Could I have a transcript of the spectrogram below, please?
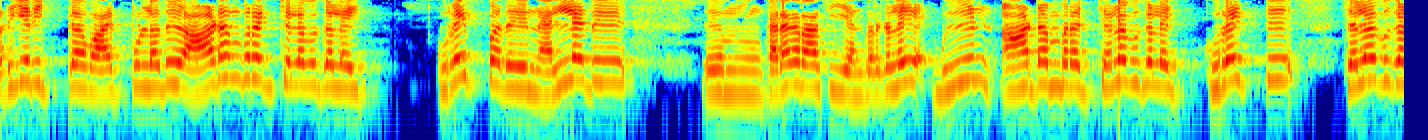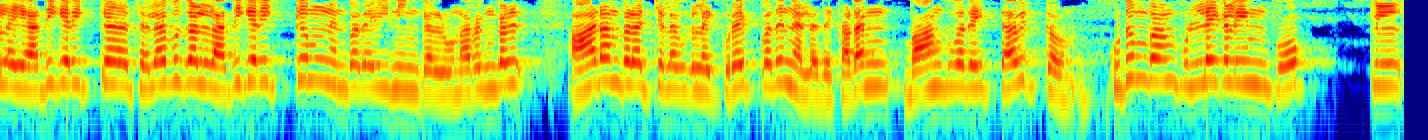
அதிகரிக்க வாய்ப்புள்ளது. ஆடம்பர செலவுகளை குறைப்பது நல்லது. கடகராசி என்பர்களே வீண் ஆடம்பர செலவுகளை குறைத்து செலவுகளை அதிகரிக்க செலவுகள் அதிகரிக்கும் என்பதை நீங்கள் உணருங்கள். ஆடம்பர செலவுகளை குறைப்பது நல்லது. கடன் வாங்குவதை தவிர்க்கவும். குடும்பம் பிள்ளைகளின் போக்கில்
